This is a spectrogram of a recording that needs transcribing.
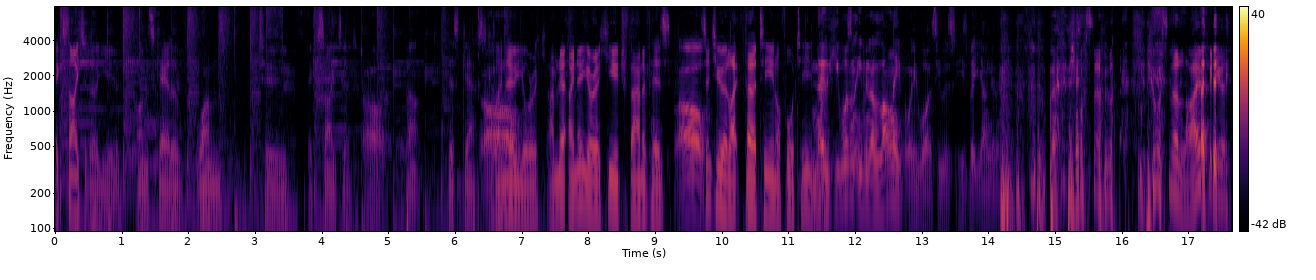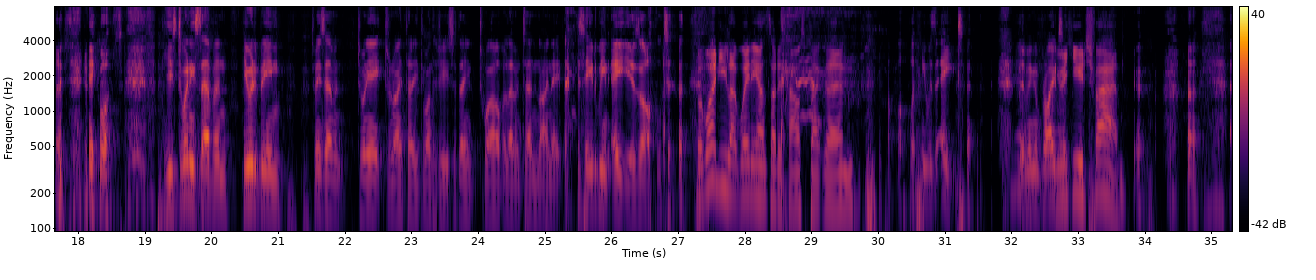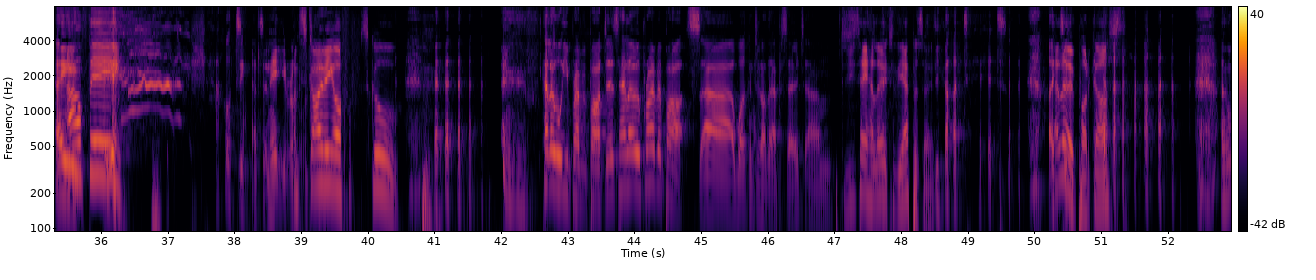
excited are you on a scale of one to excited Oh, about this guest? Because I know Oh. you're a, I'm no, I know you're a huge fan of his oh. since you were like 13 or 14. no, right? he wasn't even alive, or he was. He was. He's a bit younger than me. he wasn't alive, he wasn't alive when you were 13. he was. He's 27. He would have been 27, 28, 29, 30, 31, 32, so 30, 12, 11, 10, 9, 8. so he'd have been eight years old But weren't you like waiting outside his house back then? Oh, when he was eight, living in Brighton. You're a huge fan. Hey, Alfie, Yeah. Shouting at an eight-year-old. I'm skiving off school. Hello, all you private parters. Hello, private parts. Uh, welcome to another episode. Um, Did you say hello to the episode? yeah, I did. I Hello, podcast.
